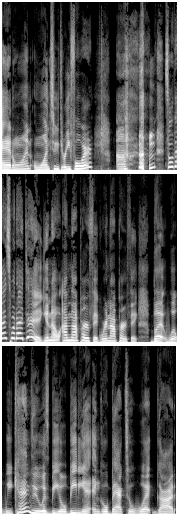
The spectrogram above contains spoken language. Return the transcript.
add on one, two, three, four. Um, so that's what I did. You know, I'm not perfect. We're not perfect. But what we can do is be obedient and go back to what God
